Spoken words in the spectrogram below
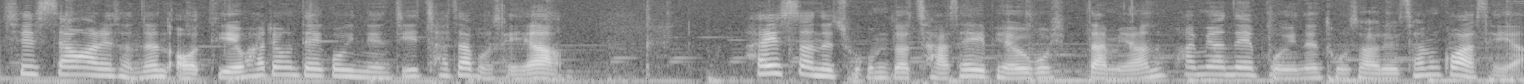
실생활에서는 어디에 활용되고 있는지 찾아보세요. 파이썬을 조금 더 자세히 배우고 싶다면 화면에 보이는 도서를 참고하세요.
